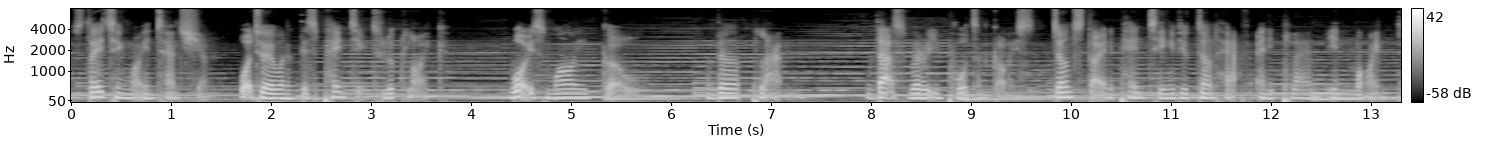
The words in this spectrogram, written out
stating my intention. What do I want this painting to look like? What is my goal? The plan. That's very important guys. Don't start any painting if you don't have any plan in mind.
